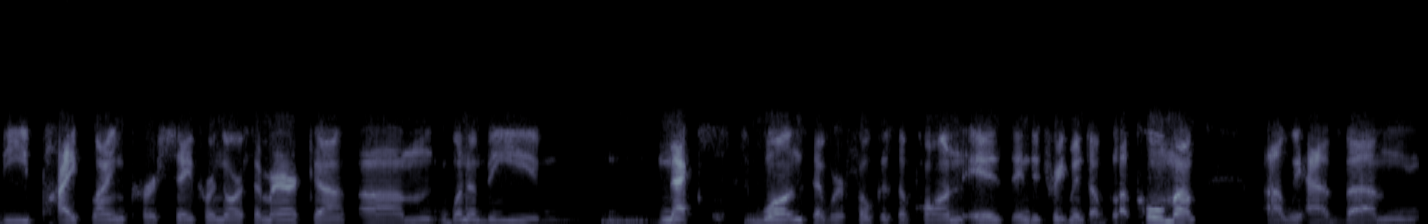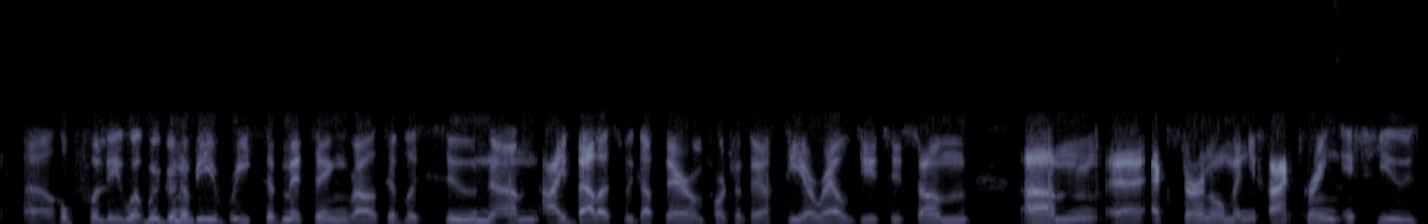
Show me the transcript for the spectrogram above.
the pipeline per se for North America, one of the next ones that we're focused upon is in the treatment of glaucoma. Uh, we have uh, hopefully what we're going to be resubmitting relatively soon. Eybelis, we got there unfortunately a CRL due to some um, uh, external manufacturing issues.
